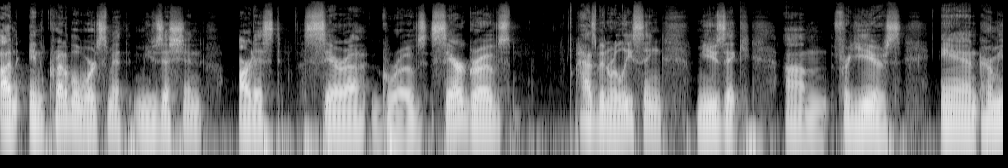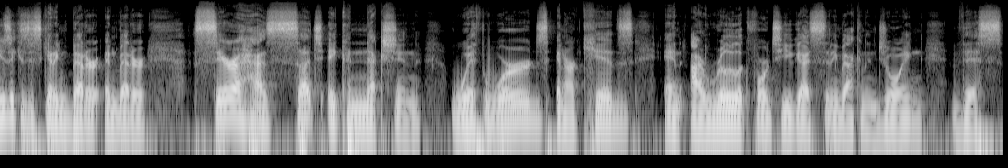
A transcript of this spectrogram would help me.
an incredible wordsmith, musician, artist, Sara Groves. Sara Groves has been releasing music um, for years, and her music is just getting better and better. Sara has such a connection with words and our kids, and I really look forward to you guys sitting back and enjoying this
